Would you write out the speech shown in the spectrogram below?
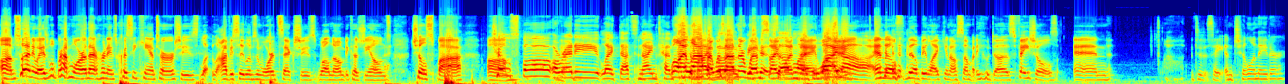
Um, so, anyways, we'll have more of that. Her name's Crissy Kantor. She's li- obviously lives in Ward Six. She's well known because she owns Chill Spa. Um, Chill spa already, like that's nine tenths. Well, I laugh. I was on their website I'm one like, day. Why looking, not? And they'll they'll be like, you know, somebody who does facials and oh, did it say enchilinator?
